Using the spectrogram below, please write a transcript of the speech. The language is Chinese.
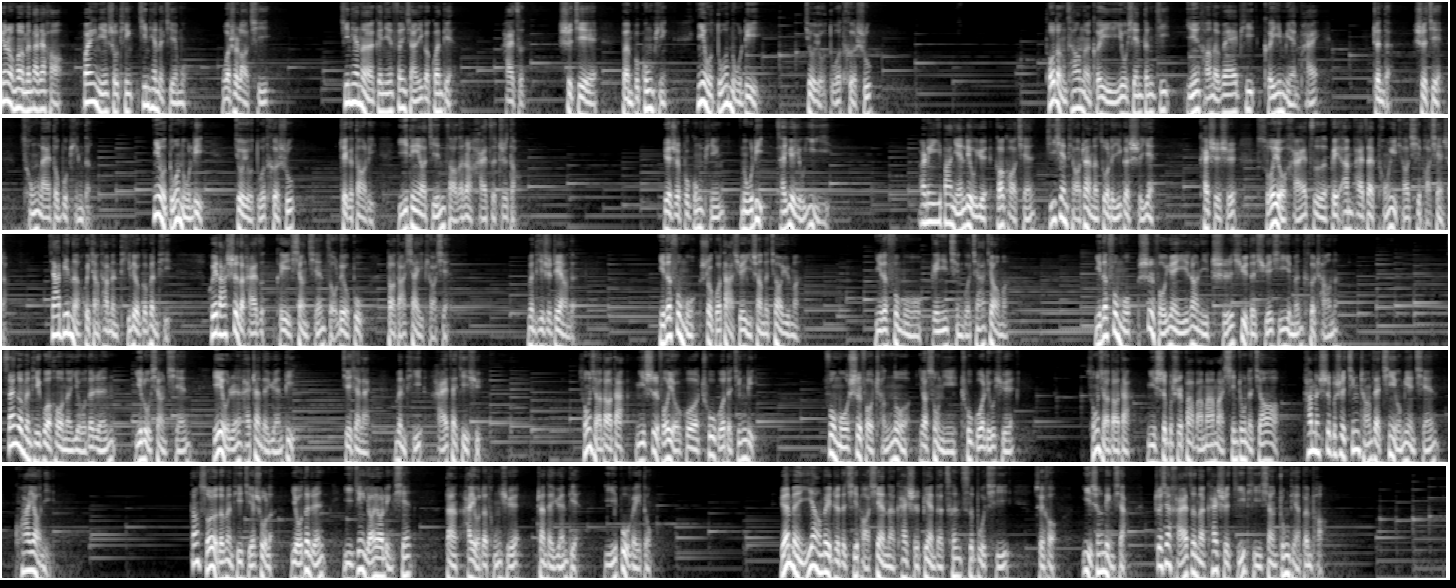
听众朋友们，大家好，欢迎您收听今天的节目，我是老齐。今天呢，跟您分享一个观点：孩子，世界本不公平，你有多努力，就有多特殊。头等舱呢可以优先登机，银行的 VIP 可以免排。真的，世界从来都不平等，你有多努力，就有多特殊。这个道理一定要尽早的让孩子知道。越是不公平，努力才越有意义。二零一八年六月高考前，极限挑战呢做了一个实验。开始时，所有孩子被安排在同一条起跑线上，嘉宾呢会向他们提六个问题，回答是的孩子可以向前走六步到达下一条线。问题是这样的：你的父母受过大学以上的教育吗？你的父母给你请过家教吗？你的父母是否愿意让你持续的学习一门特长呢？三个问题过后呢，有的人一路向前，也有人还站在原地。接下来问题还在继续。从小到大，你是否有过出国的经历？父母是否承诺要送你出国留学？从小到大，你是不是爸爸妈妈心中的骄傲？他们是不是经常在亲友面前夸耀你？当所有的问题结束了，有的人已经遥遥领先，但还有的同学站在原点，一步未动。原本一样位置的起跑线呢，开始变得参差不齐。随后一声令下，这些孩子呢，开始集体向终点奔跑。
